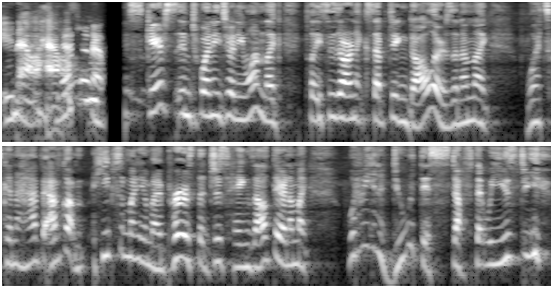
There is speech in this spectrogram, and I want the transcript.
in our house. It's scarce in 2021. Like, places aren't accepting dollars. And I'm like, what's going to happen? I've got heaps of money in my purse that just hangs out there. And I'm like, what are we going to do with this stuff that we used to use?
